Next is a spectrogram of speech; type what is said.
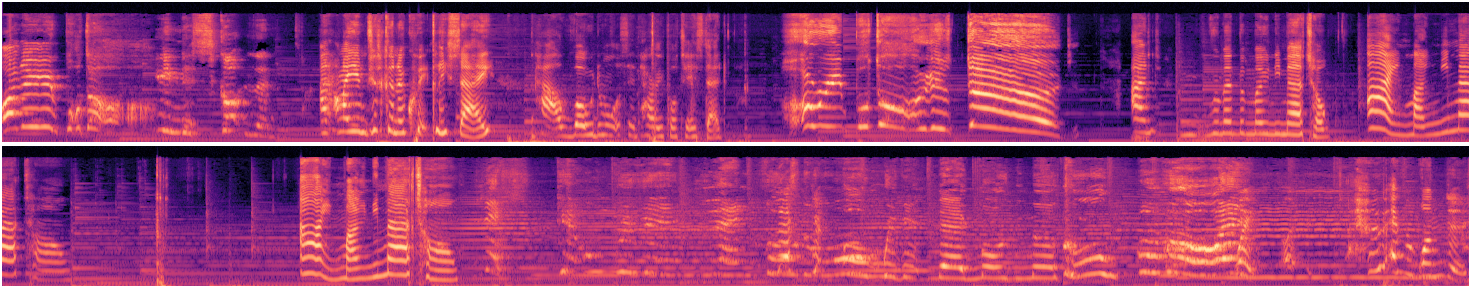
Harry Potter. in Scotland. And I am just gonna quickly say how Voldemort said Harry Potter is dead. Harry Potter is dead! And remember Moaning Myrtle? I'm Moaning Myrtle. I'm Moaning Myrtle. Let's get on with it, then. Let's get on with it then, Moaning Myrtle. Alright. Wait, uh, who ever wondered,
